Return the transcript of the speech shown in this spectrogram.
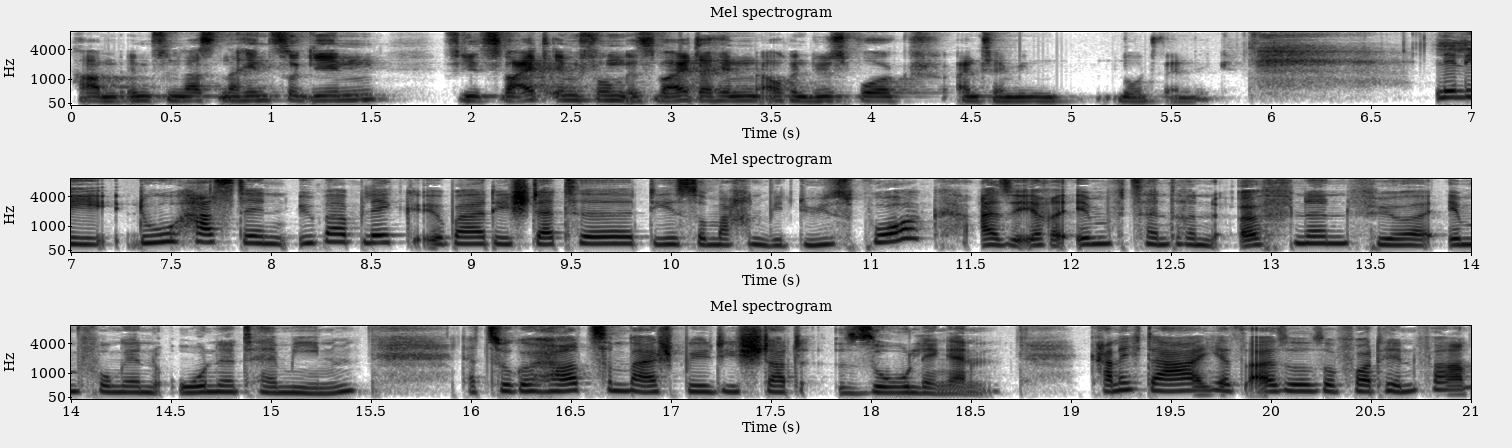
haben impfen lassen, dahin zu gehen. Für die Zweitimpfung ist weiterhin auch in Duisburg ein Termin notwendig. Lilly, du hast den Überblick über die Städte, die es so machen wie Duisburg, also ihre Impfzentren öffnen für Impfungen ohne Termin. Dazu gehört zum Beispiel die Stadt Solingen. Kann ich da jetzt also sofort hinfahren?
